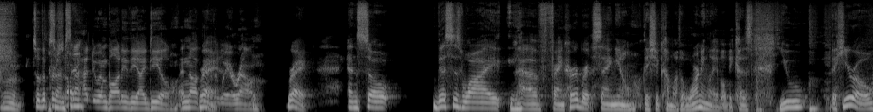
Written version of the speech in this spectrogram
Mm. So the persona so saying, had to embody the ideal and not the right, other way around. Right. And so this is why you have Frank Herbert saying, you know, they should come with a warning label because you, the hero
